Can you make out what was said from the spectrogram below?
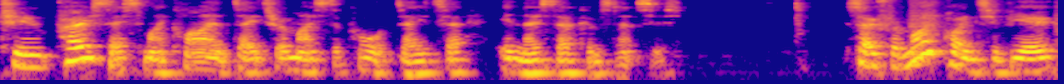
to process my client data and my support data in those circumstances. So from my point of view,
